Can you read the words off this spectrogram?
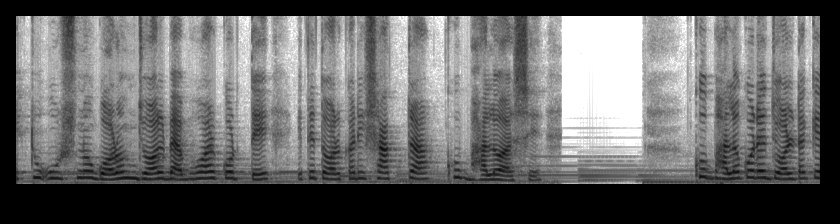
একটু উষ্ণ গরম জল ব্যবহার করতে, এতে তরকারির স্বাদটা খুব ভালো আসে। খুব ভালো করে জলটাকে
